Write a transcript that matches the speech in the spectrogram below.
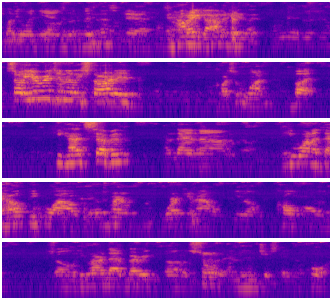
21 years in the business. Yeah. And how many, how many is it? So he originally started, of course, with one, but he had seven, and then um, he wanted to help people out. Things weren't working out, you know, co-owned. So he learned that very uh, soon, and he just stayed with four.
